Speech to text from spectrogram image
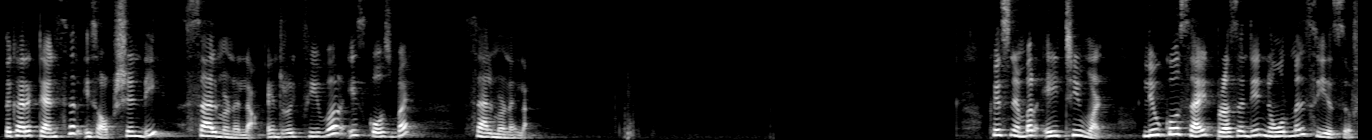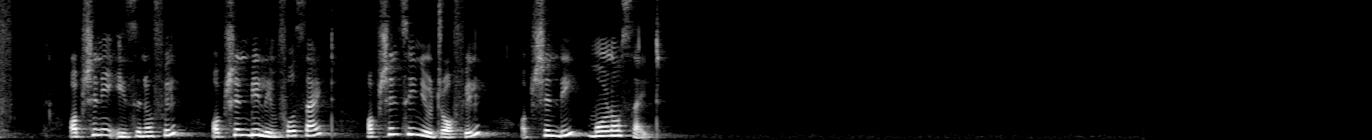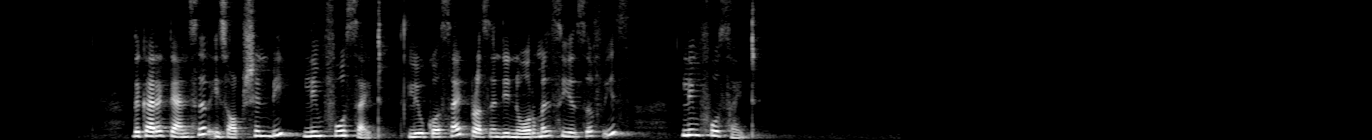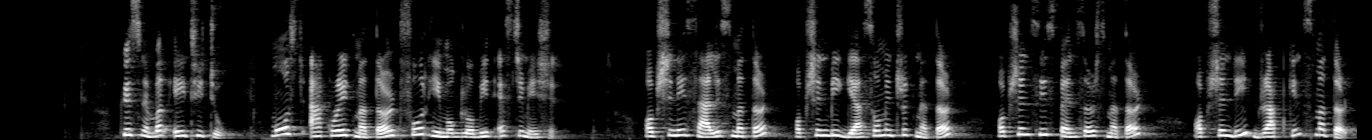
The correct answer is option D Salmonella. Enteric fever is caused by Salmonella. Question number 81. Leukocyte present in normal CSF. Option A eosinophil. Option B. Lymphocyte. Option C. Neutrophil. Option D. Monocyte. The correct answer is option B. Lymphocyte. Leukocyte present in normal CSF is lymphocyte. Quiz number 82. Most accurate method for hemoglobin estimation. Option A Sahli's method. Option B gasometric method. Option C Spencer's method. Option D Drabkin's method.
